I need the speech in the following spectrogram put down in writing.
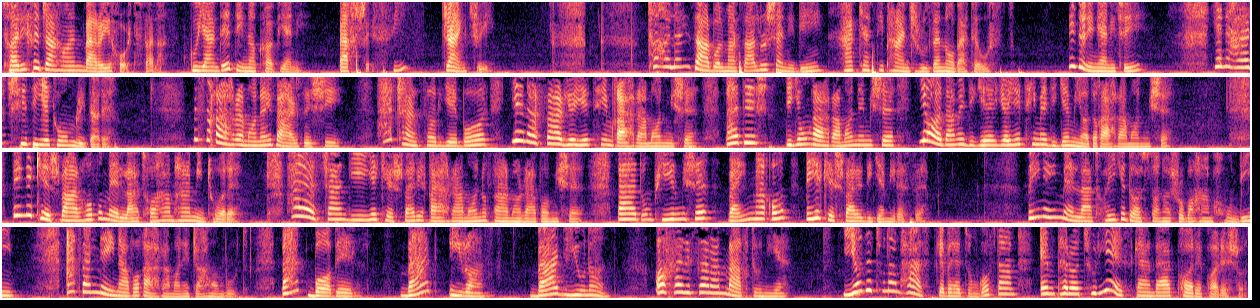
تاریخ جهان برای خردسالان. گوینده دینا کاویانی. بخش سی جنگجویی. تا حالا این ضرب المثل رو شنیدین؟ هر کسی پنج روزه نوبت اوست. می‌دونین یعنی چی؟ یعنی هر چیزی یک عمری داره. مثل قهرمانای ورزشی. هر چند سال یه بار یه نفر یا یه تیم قهرمان میشه. بعدش دیگه اون قهرمان نمیشه. یه آدم دیگه یا یه تیم دیگه میاد و قهرمان میشه. بین کشورها و ملتها هم همینطوره. هر از چندی یه کشوری قهرمان و فرمان روا میشه. بعد اون پیر میشه و این مقام به یه کشور دیگه می‌رسه. بین این ملت هایی که داستاناش رو با هم خوندیم اول نینوا قهرمان جهان بود بعد بابل بعد ایران بعد یونان آخر سرم مقدونیه. یادتونم هست که بهتون گفتم امپراتوری اسکندر پاره پاره شد.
